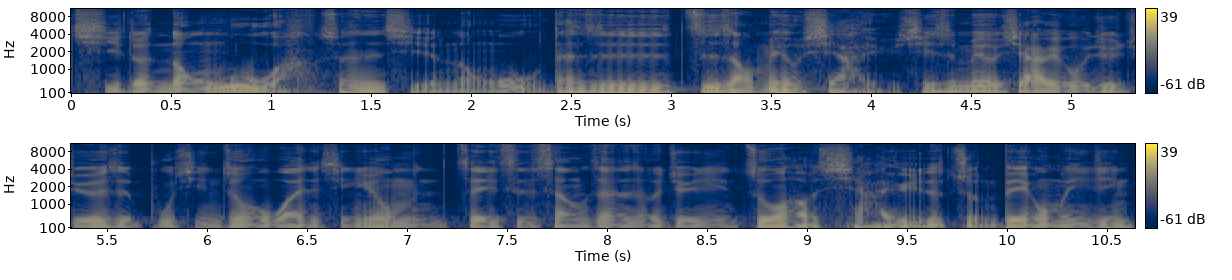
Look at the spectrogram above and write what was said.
起了浓雾啊，算是起了浓雾，但是至少没有下雨。其实没有下雨，我就觉得是不幸中的万幸，因为我们这一次上山的时候就已经做好下雨的准备，我们已经。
